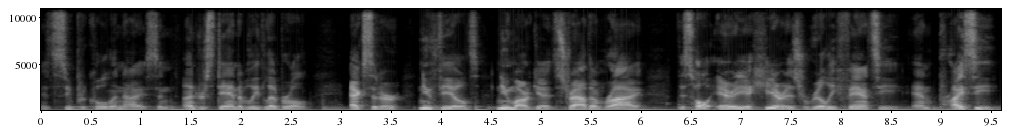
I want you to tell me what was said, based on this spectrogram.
It's super cool and nice and understandably liberal. Exeter, Newfields, Newmarket, Stratham, Rye. This whole area here is really fancy and pricey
